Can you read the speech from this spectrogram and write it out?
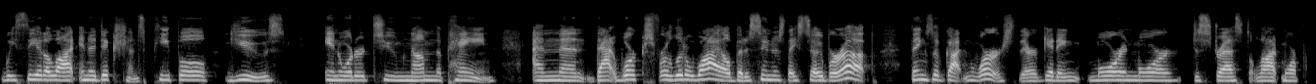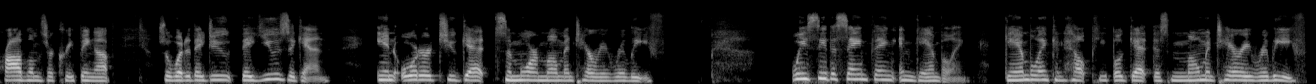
We see it a lot in addictions. People use in order to numb the pain. And then that works for a little while, but as soon as they sober up, things have gotten worse. They're getting more and more distressed, a lot more problems are creeping up. So, what do they do? They use again in order to get some more momentary relief. We see the same thing in gambling. Gambling can help people get this momentary relief,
